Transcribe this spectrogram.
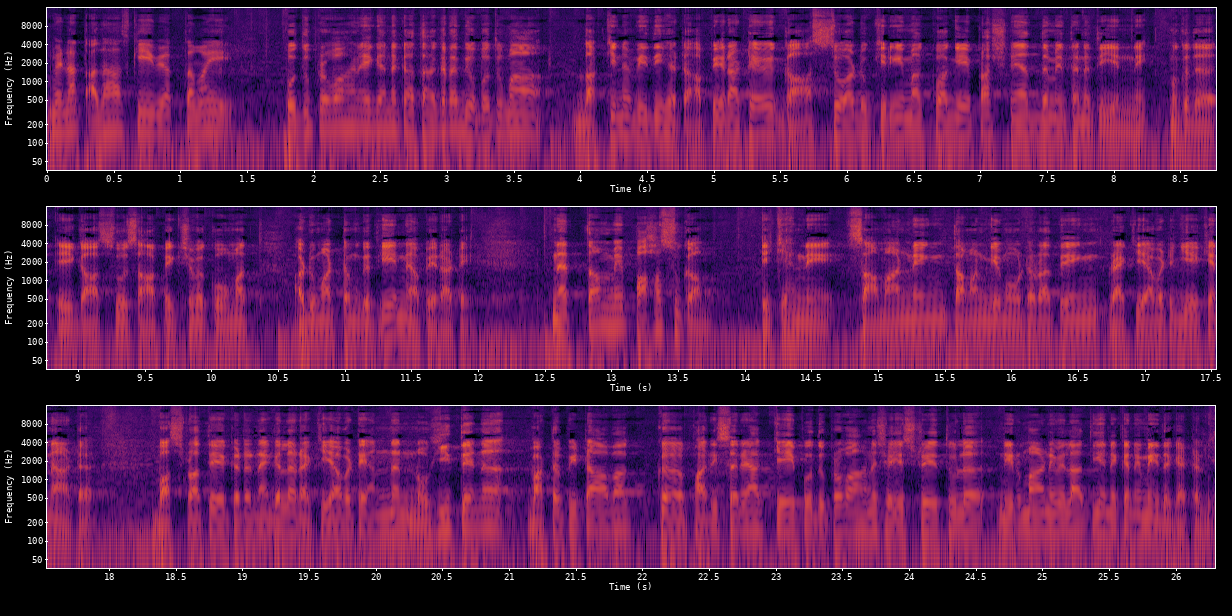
වෙනත් අදහස් කීවයක් තමයි පොදු ප්‍රවාහණය ගැන කතා කරද ඔබතුමා දක්කින විදිහට අපේ රටේ ගාස්සු අඩු කිරීමක් වගේ ප්‍රශ්නයක්ද මෙතන තියෙන්නේ? මොකද ඒ ගාස්සුව සාපේක්ෂව කෝමත් අඩුමට්ටමක තියෙන්නේ අපේ රටේ. නැත්තම් මේ පහසුකම් එකන්නේ සාමාන්‍යයෙන් තමන්ගේ මෝටරතයෙන් රැකියාවට ගිය කෙනාට බස්රථයකට නැගල රැකියාවට යන්න නොහිතෙන වටපිටාවක් පරිසරයක් ඒ පොදු ප්‍රවාහන ශේෂත්‍රය තුළ නිර්මාණ වෙලා තියෙනක නෙමේද ගැටලු.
